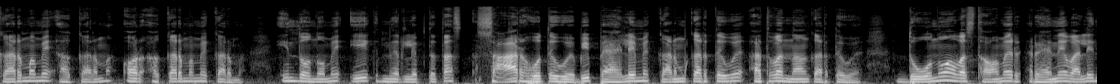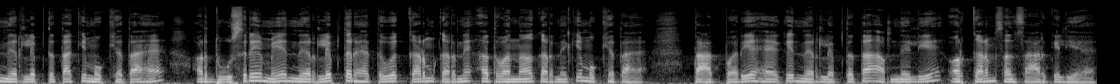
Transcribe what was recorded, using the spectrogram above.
कर्म में अकर्म और अकर्म में कर्म, इन दोनों में एक निर्लिप्तता सार होते हुए भी पहले में कर्म करते हुए अथवा न करते हुए। दोनों अवस्थाओं में रहने वाली निर्लिप्तता की मुख्यता है और दूसरे में निर्लिप्त रहते हुए कर्म करने अथवा न करने की मुख्यता है। तात्पर्य है कि निर्लिप्तता अपने लिए और कर्म संसार के लिए है,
